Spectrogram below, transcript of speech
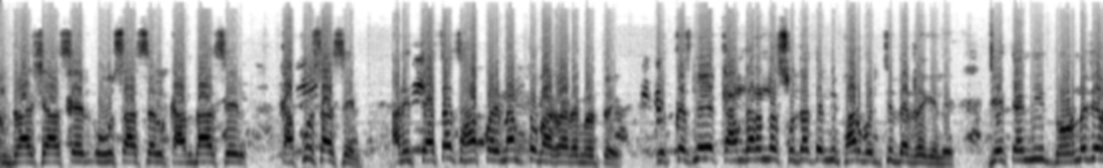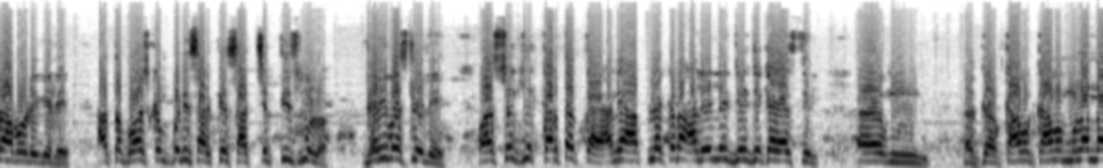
द्राक्ष असेल ऊस असेल कांदा असेल कापूस असेल आणि त्याचाच हा परिणाम तो भागवायला मिळतोय. इतकंच नाही कामगारांना सुद्धा त्यांनी फार वंचित धरले गेले. जे त्यांनी धोरणं जे राबवले गेले. आता बॉश कंपनी सारखे सातशे तीस मुलं घरी बसलेले. वास्तविक हे करतात काय? आणि आपल्याकडे आलेले जे जे काही असतील काम काम मुलांना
